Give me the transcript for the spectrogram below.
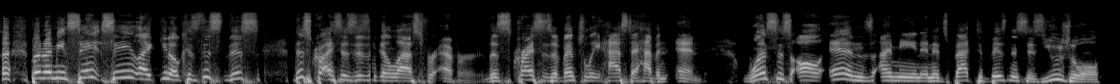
but I mean, say say like you know, because this this this crisis isn't going to last forever. This crisis eventually has to have an end. Once this all ends, I mean, and it's back to business as usual.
